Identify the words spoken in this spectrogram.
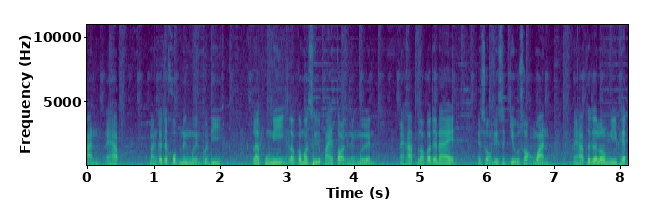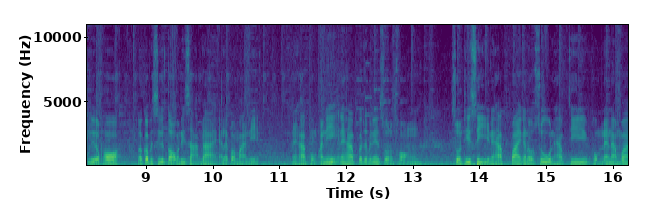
4,000 นะครับ มันก็จะครบ 10,000 พอดี แล้วพรุ่งนี้เราก็มาซื้อป้ายต่ออีก 10,000 นะครับ เราก็จะได้ในส่งดิสกิล 2 วันนะครับ ถ้าเกิดเรามีเพชรเหลือพอ เราก็ไปซื้อต่อวันที่ 3 ได้อะไรประมาณนี้นะครับผม อันนี้นะครับก็จะเป็นในส่วนของส่วนทีสี่4 นะครับ ป้ายการต่อสู้นะครับที่ผมแนะนำว่า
